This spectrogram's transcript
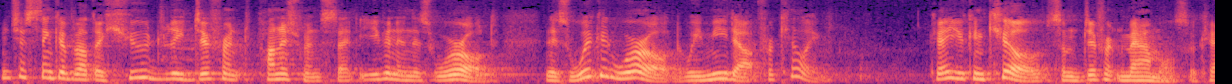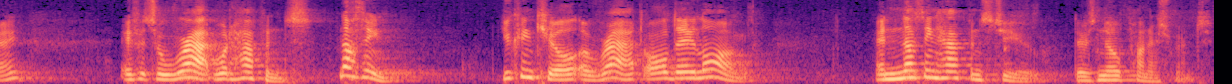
You just think about the hugely different punishments that even in this world, this wicked world, we mete out for killing. Okay, you can kill some different mammals, okay? If it's a rat, what happens? Nothing. You can kill a rat all day long, and nothing happens to you. There's no punishment.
